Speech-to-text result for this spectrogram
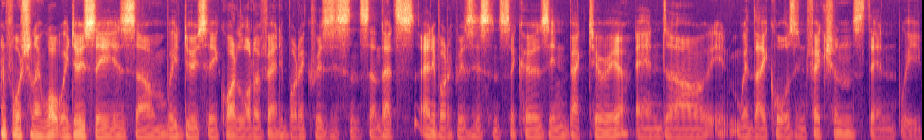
Unfortunately, what we do see is um, we do see quite a lot of antibiotic resistance, and that's antibiotic resistance occurs in bacteria, and uh, in, when they cause infections then we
